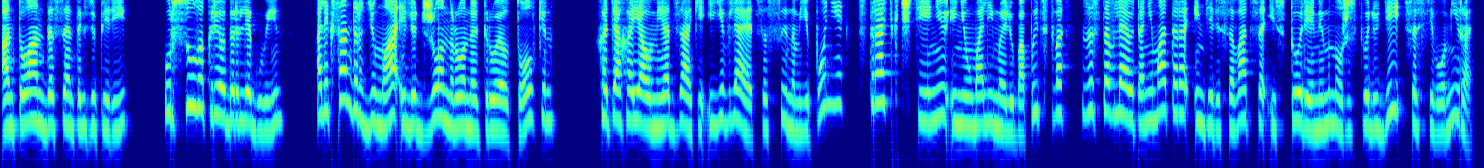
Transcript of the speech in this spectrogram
Антуан де Сент-Экзюпери, Урсула Крёбер-Легуин, Александр Дюма или Джон Рональд Руэлл Толкин. Хотя Хаяо Миядзаки и является сыном Японии, страсть к чтению и неумолимое любопытство заставляют аниматора интересоваться историями множества людей со всего мира,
